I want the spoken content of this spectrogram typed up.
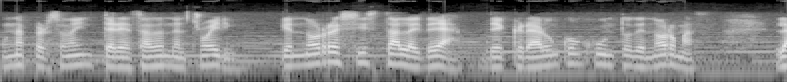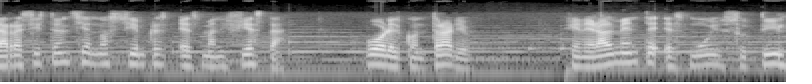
una persona interesada en el trading que no resista a la idea de crear un conjunto de normas. La resistencia no siempre es manifiesta, por el contrario, generalmente es muy sutil.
